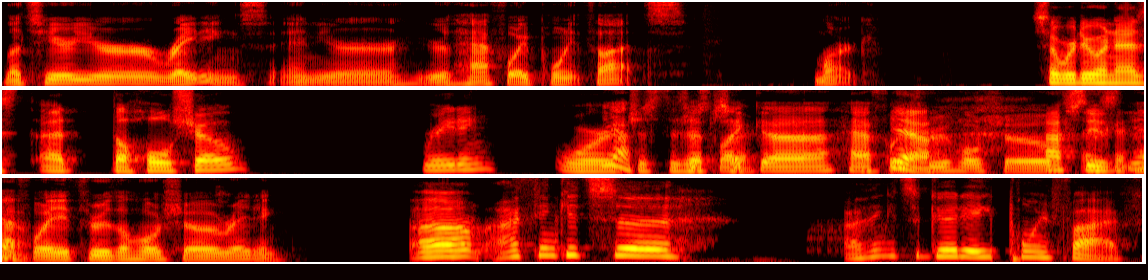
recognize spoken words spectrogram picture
let's hear your ratings and your your halfway point thoughts, Mark. So we're doing as at the whole show rating, or yeah, just this just episode? like uh, halfway Yeah. through whole show, Half season, okay, yeah. halfway through the whole show rating. Um, I think it's a, I think it's a good eight point five.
